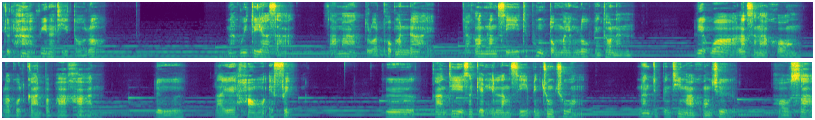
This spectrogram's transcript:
8.5 วินาทีต่อรอบ นักวิทยาศาสตร์สามารถตรวจพบมันได้ จากลำรังสีที่พุ่งตรงมายังโลกเพียงเท่านั้น เรียกว่าลักษณะของปรากฏการณ์ประภาคาร หรือ Lighthouse Effect คือการที่สังเกตเห็นรังสีเป็นช่วงๆ นั่นจึงเป็นที่มาของชื่อ Pulsar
